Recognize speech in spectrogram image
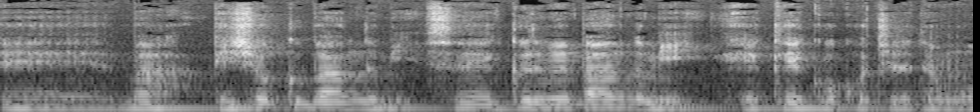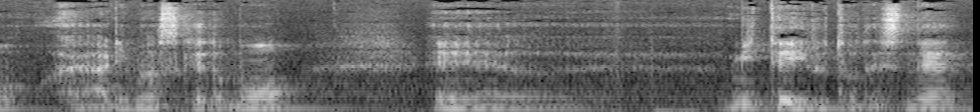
えー、まあ、美食番組ですね、グルメ番組、えー、結構こちらでもありますけども、えー見ているとですね、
